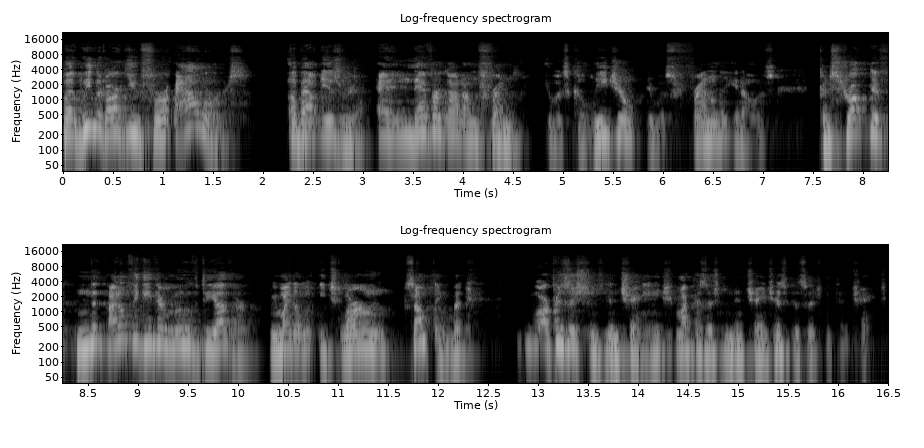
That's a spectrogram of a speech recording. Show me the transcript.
But we would argue for hours about Israel, and it never got unfriendly. It was collegial. It was friendly. You know, it was constructive. I don't think either moved the other. We might have each learned something, but our positions didn't change. My position didn't change. His position didn't change.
